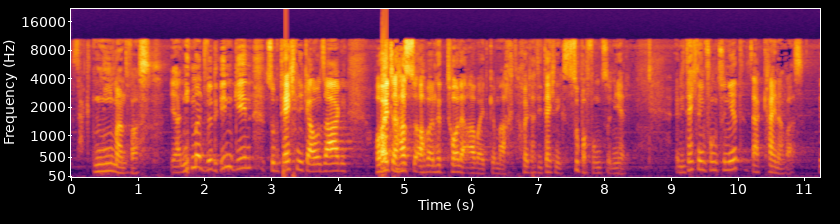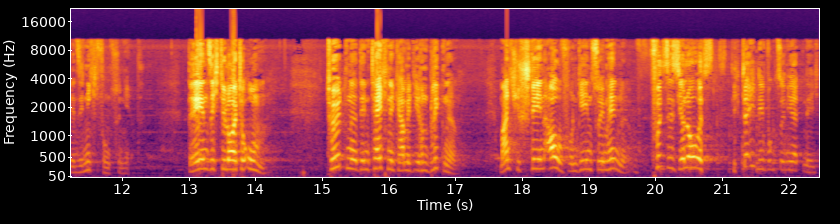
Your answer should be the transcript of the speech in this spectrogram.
sagt niemand was. Ja, niemand wird hingehen zum Techniker und sagen, heute hast du aber eine tolle Arbeit gemacht. Heute hat die Technik super funktioniert. Wenn die Technik funktioniert, sagt keiner was. Wenn sie nicht funktioniert, drehen sich die Leute um, töten den Techniker mit ihren Blicken. Manche stehen auf und gehen zu ihm hin. Was ist hier los? Die Technik funktioniert nicht.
